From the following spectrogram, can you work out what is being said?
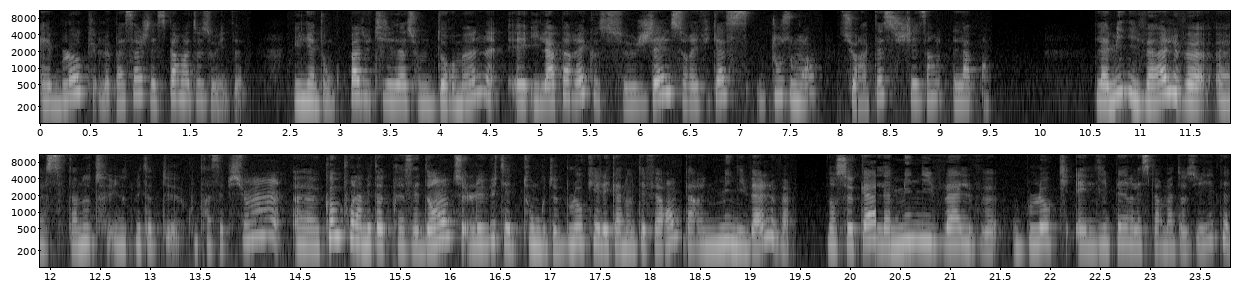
et bloque le passage des spermatozoïdes. Il n'y a donc pas d'utilisation d'hormones et il apparaît que ce gel serait efficace 12 mois sur un test chez un lapin. La mini-valve, euh, c'est une autre méthode de contraception. Euh, comme pour la méthode précédente, le but est donc de bloquer les canaux déférents par une mini-valve. Dans ce cas, la mini-valve bloque et libère les spermatozoïdes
